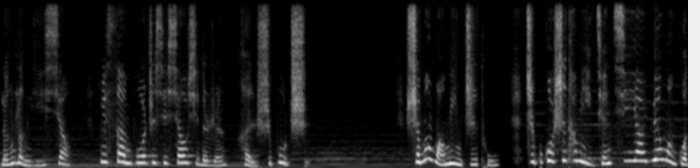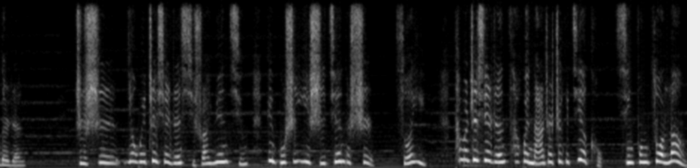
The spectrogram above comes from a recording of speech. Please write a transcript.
冷冷一笑，对散播这些消息的人很是不耻。什么亡命之徒，只不过是他们以前欺压冤枉过的人，只是要为这些人洗刷冤情，并不是一时间的事，所以他们这些人才会拿着这个借口兴风作浪。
